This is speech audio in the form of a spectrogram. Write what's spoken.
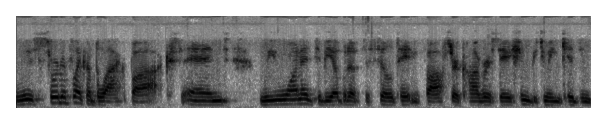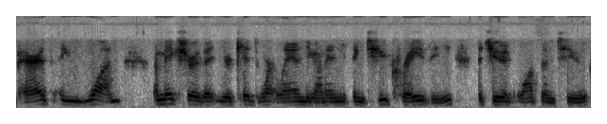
was sort of like a black box. And we wanted to be able to facilitate and foster conversation between kids and parents. And one, make sure that your kids weren't landing on anything too crazy that you didn't want them to,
